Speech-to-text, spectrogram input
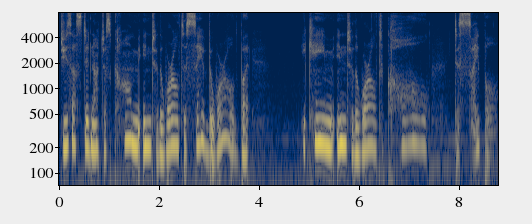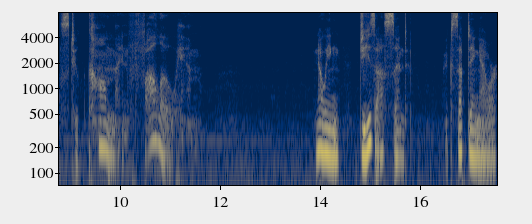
Jesus did not just come into the world to save the world, but he came into the world to call disciples to come and follow him knowing Jesus and accepting our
